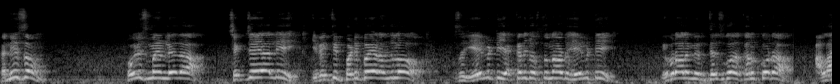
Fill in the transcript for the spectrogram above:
కనీసం. పోలీస్ మైండ్ లేదా? చెక్ చేయాలి. ఈ వ్యక్తి పడిపోయాడు అందులో. అసలు ఏమిటి? ఎక్కడి నుంచి వస్తున్నాడు? ఏమిటి? వివరాలు మీరు తెలుసుకోవాలి కనుక్కోరా. అలా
